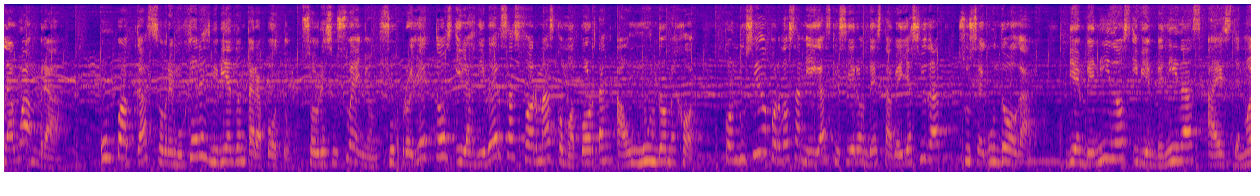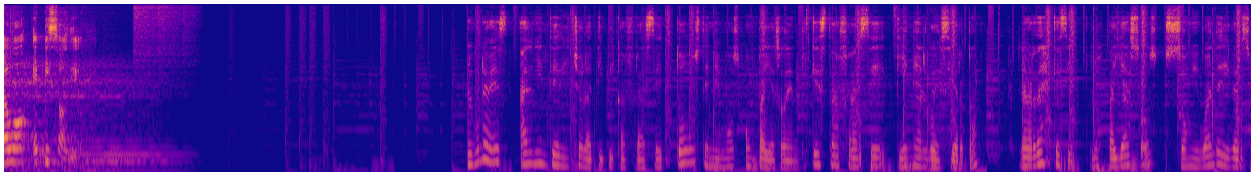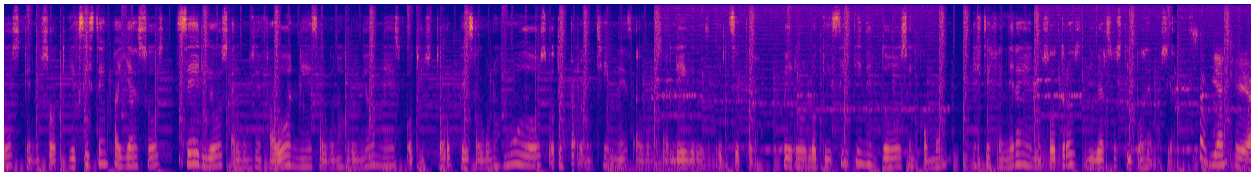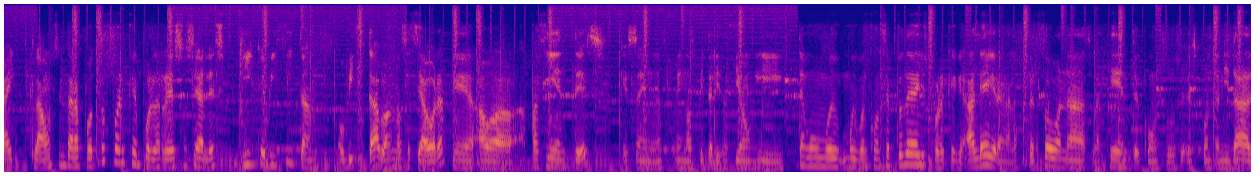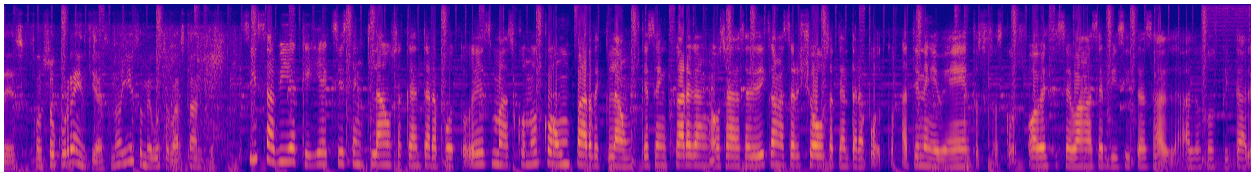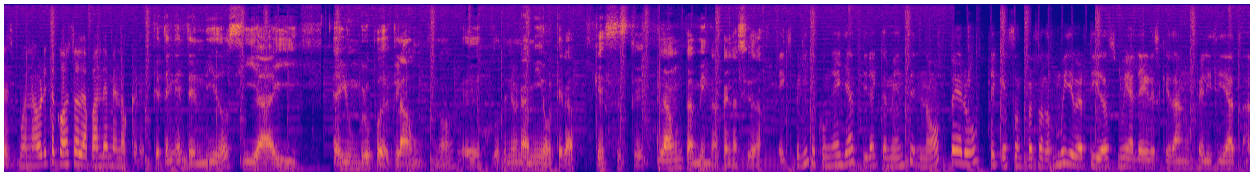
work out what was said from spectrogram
Habla Wambra, un podcast sobre mujeres viviendo en Tarapoto, sobre sus sueños, sus proyectos y las diversas formas como aportan a un mundo mejor. Conducido por dos amigas que hicieron de esta bella ciudad su segundo hogar. Bienvenidos y bienvenidas a este nuevo episodio. ¿Alguna vez alguien te ha dicho la típica frase, todos tenemos un payaso dentro? ¿Que esta frase tiene algo de cierto? La verdad es que sí, los payasos son igual de diversos que nosotros. Y existen payasos serios, algunos enfadones, algunos gruñones, otros torpes, algunos mudos, otros parlanchines, algunos alegres, etc. Pero lo que sí tienen todos en común es que generan en nosotros diversos tipos de emociones. Sabía que hay clowns en Tarapoto porque por las redes sociales y que visitan o visitaban, no sé si ahora, eh, a, pacientes que están en, hospitalización y tengo un muy, muy buen concepto de porque alegran a las personas, a la gente con sus espontaneidades, con sus ocurrencias, ¿no? Y eso me gusta bastante. Sí sabía que ya existen clowns acá en Tarapoto. Es más, conozco a un par de clowns que se encargan, o sea, se dedican a hacer shows acá en Tarapoto. Atienden eventos, esas cosas. O a veces se van a hacer visitas a, a los hospitales. Bueno, ahorita con esto de la pandemia no creo. Que tenga entendido, sí hay hay un grupo de clowns, ¿no? Eh, yo tenía un amigo que era que es este clown también acá en la ciudad. Experiencia con ellas directamente no, pero sé que son personas muy divertidas, muy alegres que dan felicidad a,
